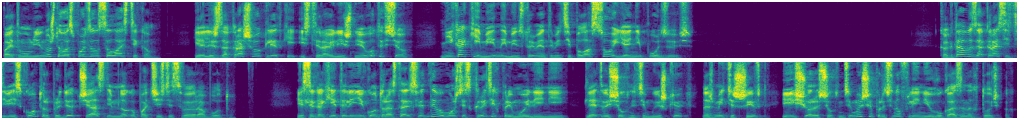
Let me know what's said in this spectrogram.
поэтому мне нужно воспользоваться ластиком. Я лишь закрашиваю клетки и стираю лишнее, вот и все. Никакими иными инструментами типа лассо я не пользуюсь. Когда вы закрасите весь контур, придет час немного почистить свою работу. Если какие-то линии контура остались видны, вы можете скрыть их прямой линией. Для этого щелкните мышкой, нажмите Shift и еще раз щелкните мышью, протянув линию в указанных точках.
